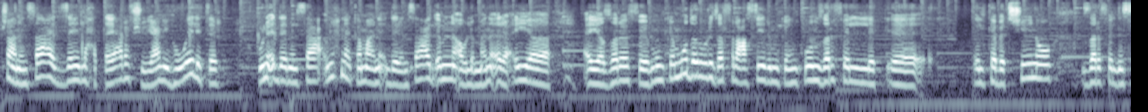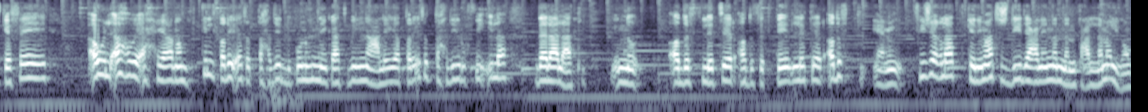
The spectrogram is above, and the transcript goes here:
مشان نساعد زين لحتى يعرف شو يعني هو لتر. ونقدر نساعد ونحن كمان نقدر نساعد امنا أو لما نقرأ أي أي ظرف ممكن مو ضروري ظرف العصير ممكن يكون ظرف آه، الكابتشينو ظرف النسكافيه أو القهوة أحيانا. كل طريقة التحضير بيكونوا هن كاتبين لنا عليها. طريقة التحضير وفي إلى دلالات إنه اضف لتر اضف 2 لتر اضف يعني في شغلات كلمات جديدة علينا بدنا نتعلمها اليوم.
